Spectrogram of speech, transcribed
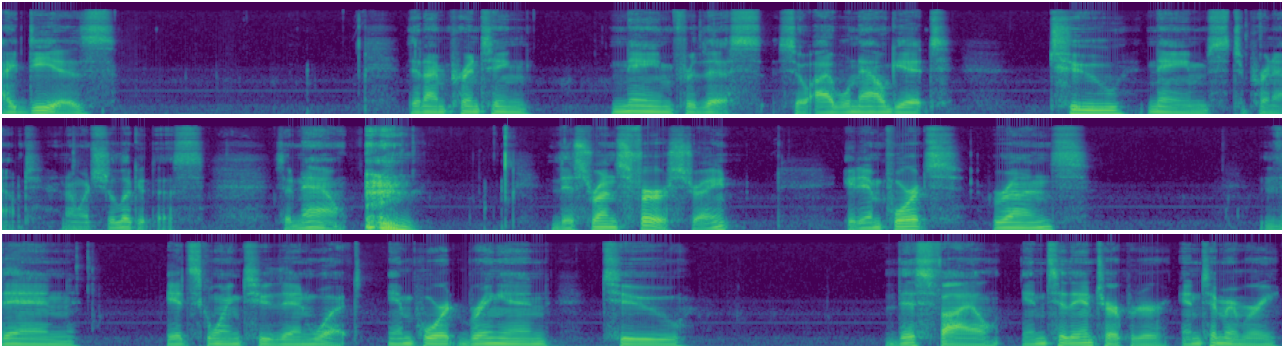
ideas. Then I'm printing name for this. So I will now get two names to print out. And I want you to look at this. So now this runs first, right? It imports, runs, then it's going to then what? Import, bring in to this file into the interpreter, into memory,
